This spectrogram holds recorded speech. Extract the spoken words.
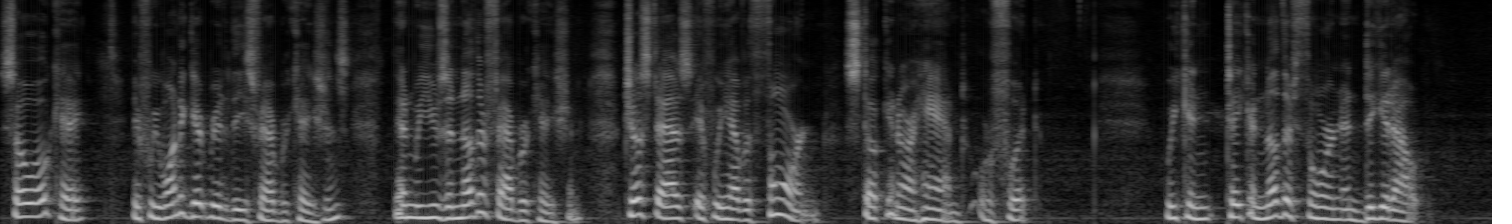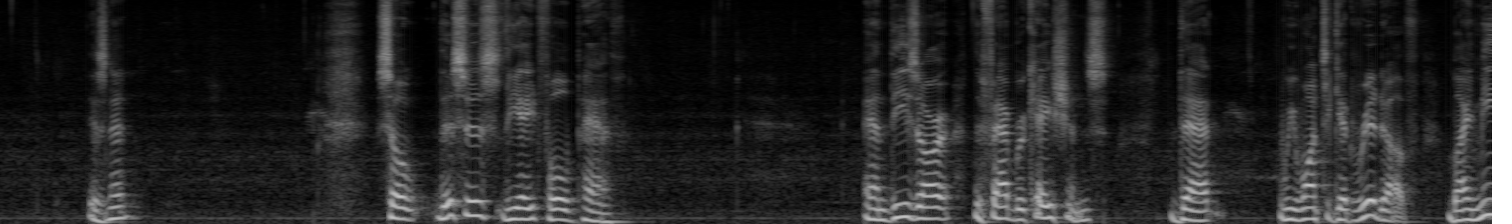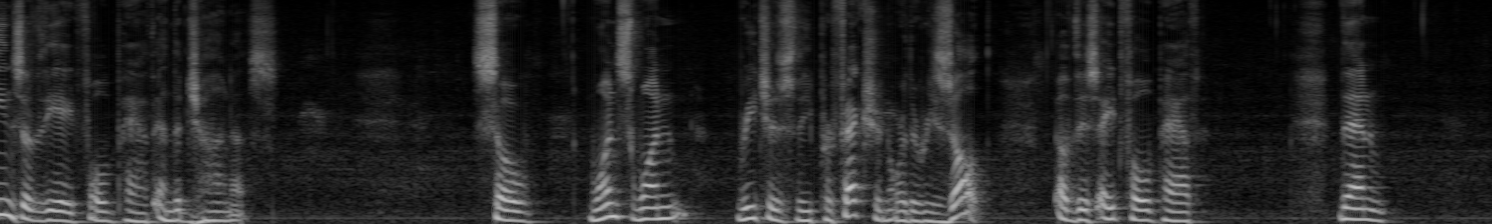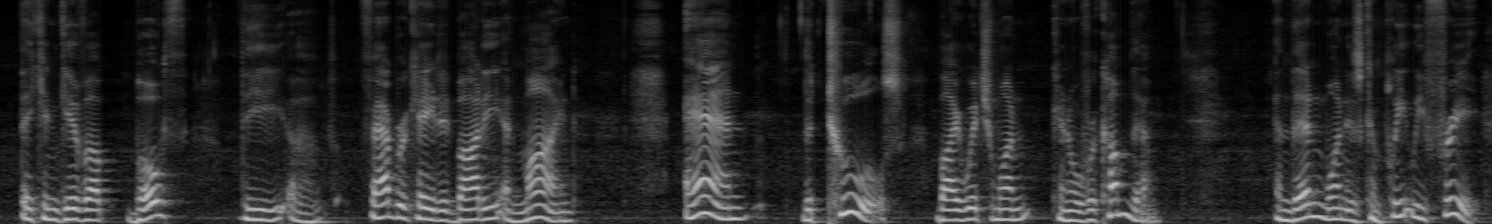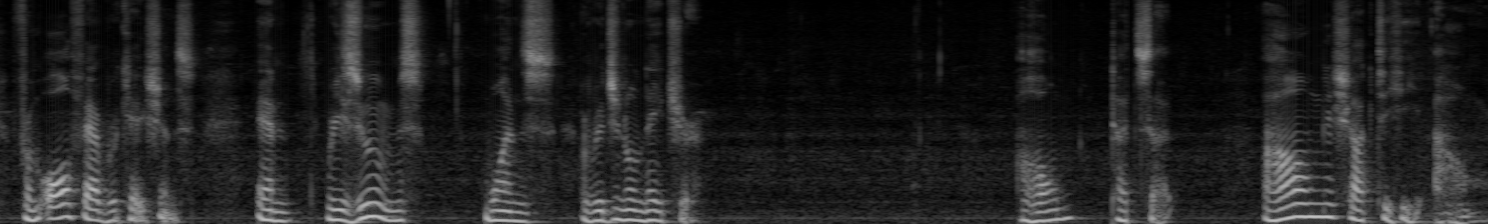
So, okay, if we want to get rid of these fabrications, then we use another fabrication, just as if we have a thorn stuck in our hand or foot. We can take another thorn and dig it out, isn't it? So this is the Eightfold Path. And these are the fabrications that we want to get rid of by means of the Eightfold Path and the jhanas. So once one reaches the perfection or the result of this Eightfold Path, then they can give up both the uh, fabricated body and mind and the tools by which one can overcome them. And then one is completely free from all fabrications and resumes one's original nature. Aum Tat Sat. Aung Shakti Aung.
